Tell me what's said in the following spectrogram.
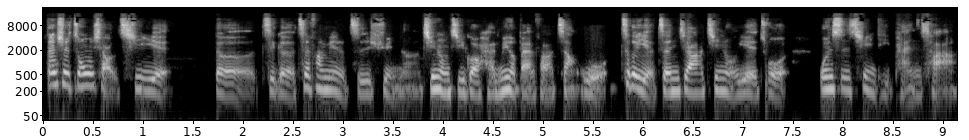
但是中小企业的这个这方面的资讯呢，金融机构还没有办法掌握，这个也增加金融业做温室气体盘查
